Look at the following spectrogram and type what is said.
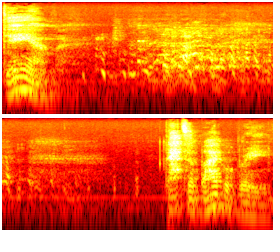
Damn. That's a Bible brain.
